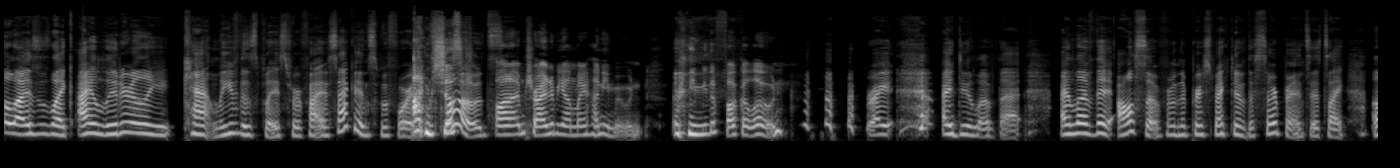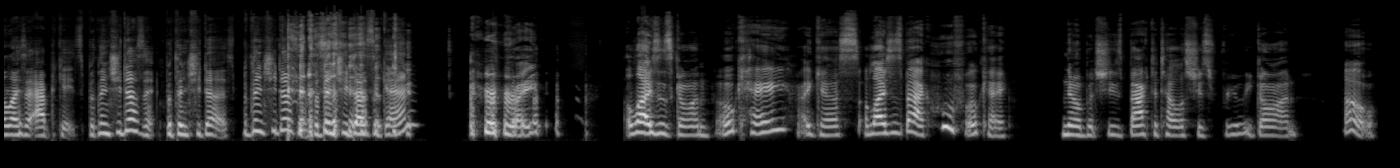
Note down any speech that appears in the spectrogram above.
Eliza's like, I literally can't leave this place for five seconds before it I'm just, explodes. I'm trying to be on my honeymoon. Leave me the fuck alone. right? I do love that. I love that also from the perspective of the serpents. It's like Eliza abdicates, but then she doesn't, but then she does, but then she doesn't, but then she does again. right? Eliza's gone. Okay, I guess. Eliza's back. Whew, okay. No, but she's back to tell us she's really gone. Oh.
